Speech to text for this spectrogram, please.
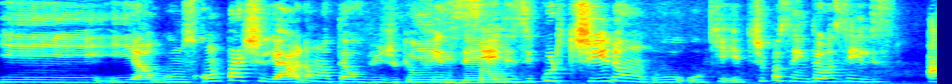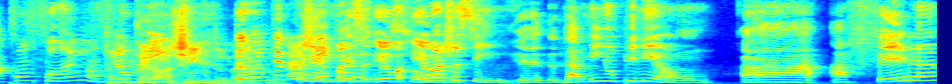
E, e alguns compartilharam até o vídeo que eu fiz Isso. deles e curtiram o, o que. Tipo assim, então assim, eles acompanham Tão realmente. interagindo, né? Estão interagindo. É, mas com as eu, eu acho assim, é, da minha opinião, a, a feira,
